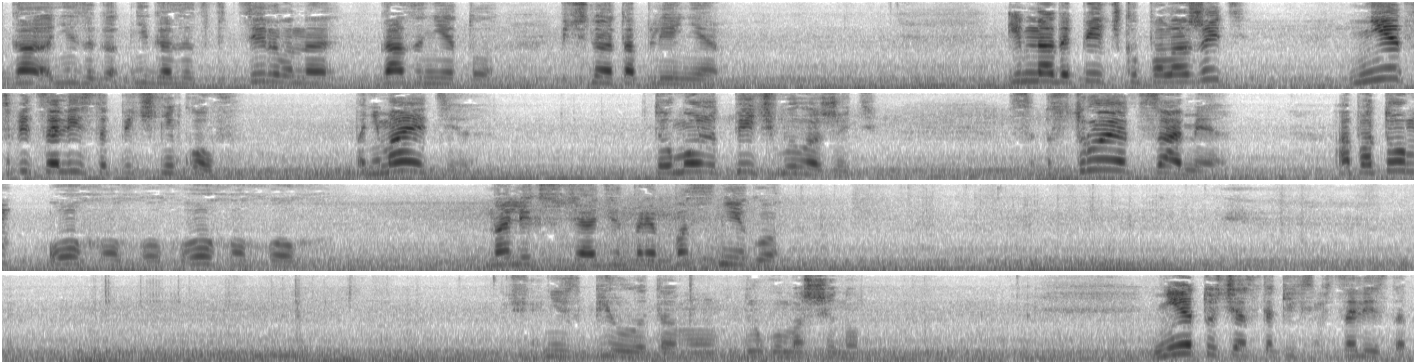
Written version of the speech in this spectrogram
газ не, не газа нету, печное отопление. Им надо печку положить. Нет специалистов-печников. Понимаете? Кто может печь выложить. Строят сами. А потом, ох, ох, ох, ох, ох, ох. На Лексусе один прям по снегу. Не сбил этому другую машину. Нету сейчас таких специалистов.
